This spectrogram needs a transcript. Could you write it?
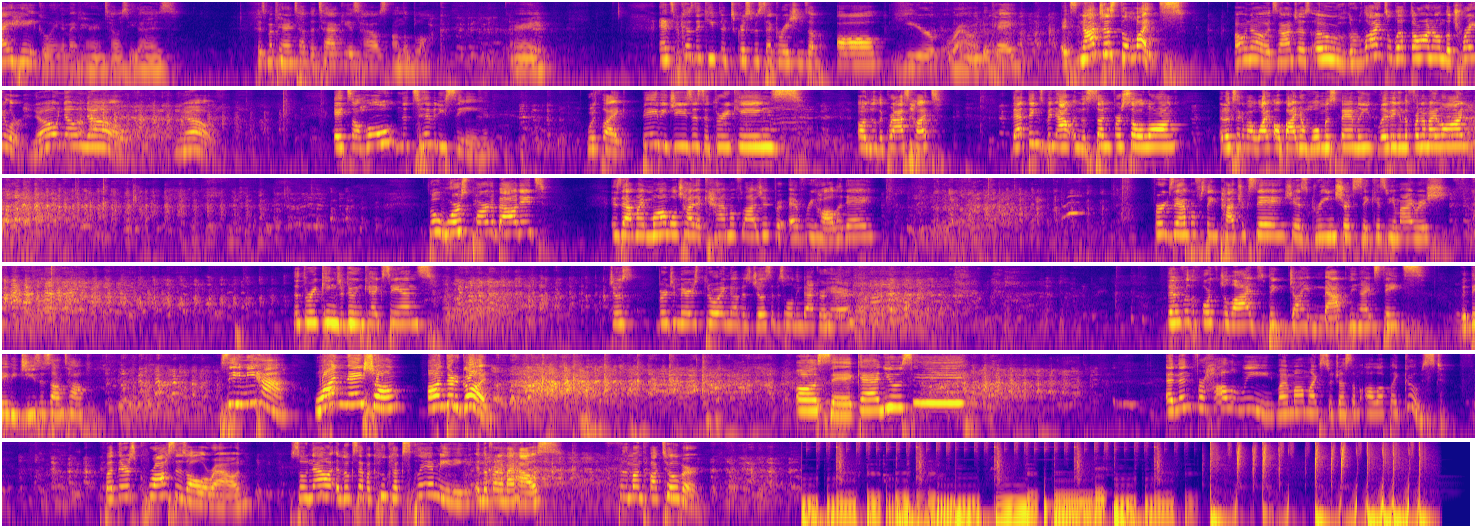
I hate going to my parents' house, you guys. Because my parents have the tackiest house on the block. Alright? And it's because they keep their Christmas decorations up all year round, okay? It's not just the lights. Oh no, it's not just, oh, the lights are left on on the trailer. No, no, no. No. It's a whole nativity scene with like baby Jesus and three kings under the grass hut. That thing's been out in the sun for so long. It looks like a white albino homeless family living in the front of my lawn. the worst part about it is that my mom will try to camouflage it for every holiday. For example, for St. Patrick's Day, she has green shirts that say Kiss Me I'm Irish. the three kings are doing keg stands. Just Virgin Mary's throwing up as Joseph is holding back her hair. then for the 4th of July, it's a big giant map of the United States with baby Jesus on top. See, mija, one nation under God. Oh, say, can you see? And then for Halloween, my mom likes to dress them all up like ghosts. But there's crosses all around. So now it looks like a Ku Klux Klan meeting in the front of my house for the month of October.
